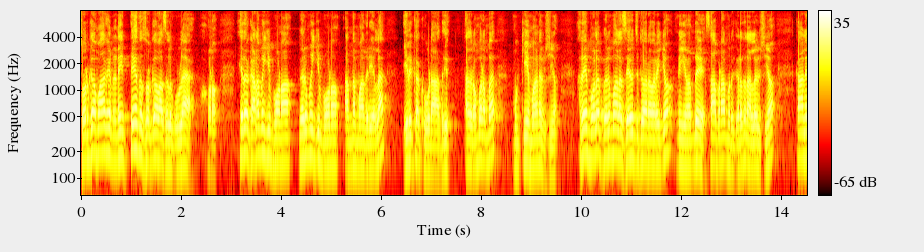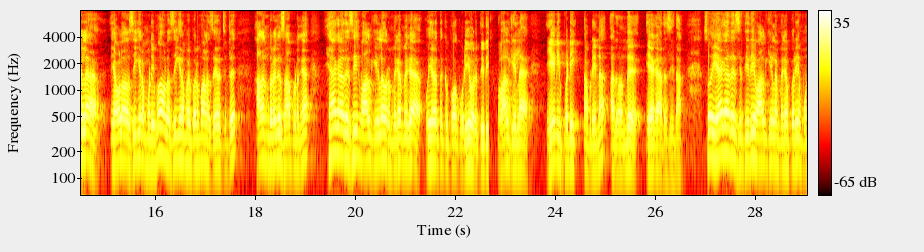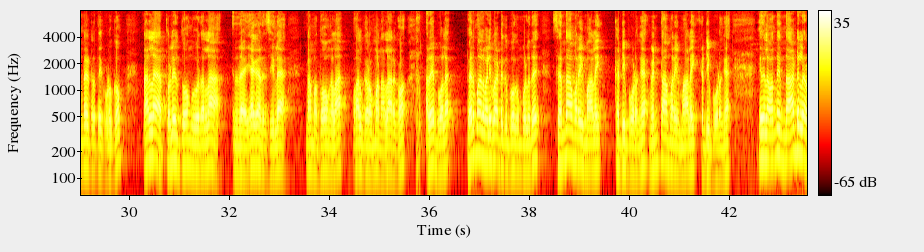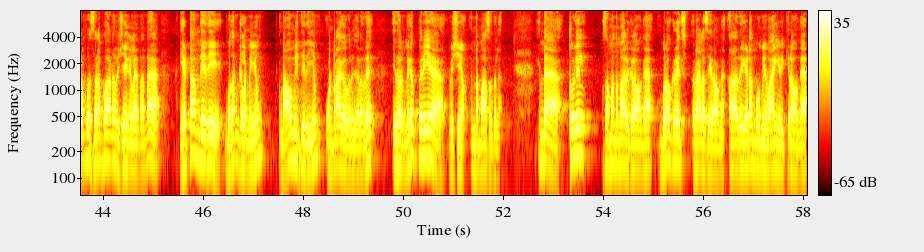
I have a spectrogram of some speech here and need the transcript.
சொர்க்கமாக நினைத்தே அந்த சொர்க்கவாசலுக்குள்ளே போகணும். ஏதோ கடமைக்கு போனோம் பெருமைக்கு போனோம் அந்த மாதிரியெல்லாம் இருக்கக்கூடாது. அது ரொம்ப ரொம்ப முக்கியமான விஷயம். அதே போல் பெருமாளை சேவிச்சுட்டு வர வரைக்கும் நீங்கள் வந்து சாப்பிடாம இருக்கிறது நல்ல விஷயம். காலையில் எவ்வளோ சீக்கிரம் முடியுமோ அவ்வளோ சீக்கிரம் போய் பெருமாளை சேவிச்சுட்டு அதன் பிறகு சாப்பிடுங்க. ஏகாதசி வாழ்க்கையில் ஒரு மிக மிக உயரத்துக்கு போகக்கூடிய ஒரு திதி. வாழ்க்கையில் ஏணிப்படி அப்படின்னா அது வந்து ஏகாதசி தான். ஸோ ஏகாதசி திதி வாழ்க்கையில் மிகப்பெரிய முன்னேற்றத்தை கொடுக்கும். நல்ல தொழில் துவங்குவதெல்லாம் இந்த ஏகாதசியில் நம்ம துவங்கலாம். வாழ்க்கை ரொம்ப நல்லாயிருக்கும். அதே போல் பெருமாள் வழிபாட்டுக்கு போகும் பொழுது செந்தாமரை மாலை கட்டி போடுங்க. வெண்தாமரை மாலை கட்டி போடுங்க. இதில் வந்து இந்த ஆண்டில் ரொம்ப சிறப்பான விஷயங்கள் என்னென்னா எட்டாம் தேதி புதன்கிழமையும் நவமி தேதியும் ஒன்றாக வருகிறது. இது ஒரு மிகப்பெரிய விஷயம் இந்த மாதத்தில் இந்த தொழில் சம்மந்தமாக இருக்கிறவங்க புரோக்கரேஜ் வேலை செய்கிறவங்க அதாவது இடம் பூமி வாங்கி விற்கிறவங்க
